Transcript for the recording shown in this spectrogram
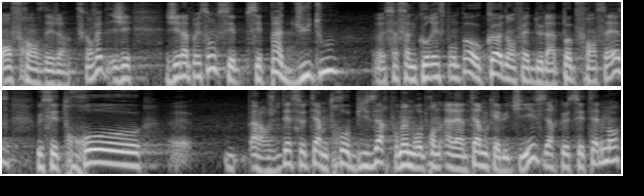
en France déjà Parce qu'en fait, j'ai l'impression que c'est pas du tout. euh, Ça, ça ne correspond pas au code en fait de la pop française, que c'est trop. euh, alors je déteste ce terme trop bizarre pour même reprendre un, terme qu'elle utilise, c'est-à-dire que c'est tellement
